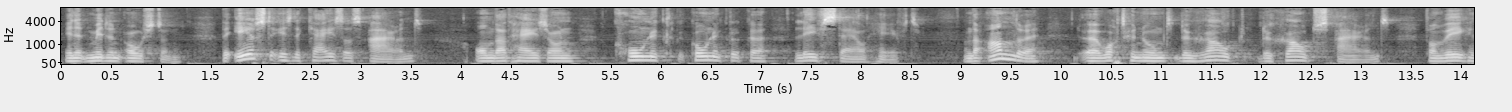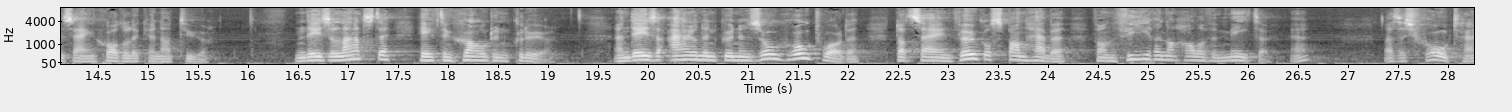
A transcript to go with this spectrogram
in het Midden-Oosten. De eerste is de keizersarend, omdat hij zo'n koninklijke leefstijl heeft. En de andere uh, wordt genoemd de, goud, de goudsarend, vanwege zijn goddelijke natuur. En deze laatste heeft een gouden kleur. En deze arenden kunnen zo groot worden dat zij een vleugelspan hebben van 4,5 meter. Hè? Dat is groot, hè?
